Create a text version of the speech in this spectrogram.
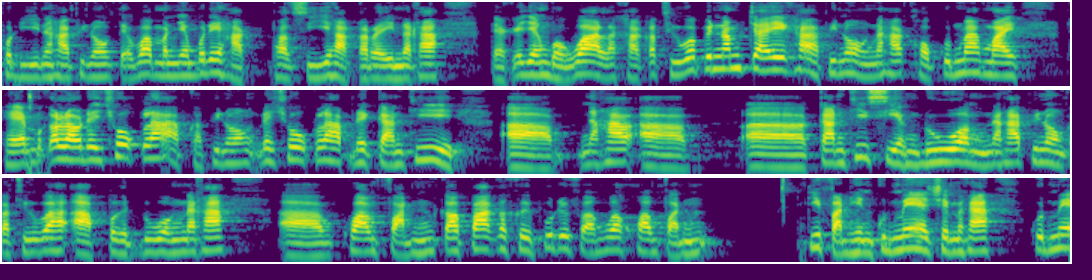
พอดีนะคะพี่น้องแต่ว่ามันยังไม่ได้หักภาษีหักอะไรนะคะ แต่ก็ยังบอกว่าราคาก็ถือว่าเป็นน้ำใจค่ะพี่น้องนะคะ ขอบคุณมากมายแถมก็เราได้โชคลาภค่ะพี่น้องได้โชคลาภในการที่อ่านะคะอ่าอ่าการที่เสี่ยงดวงนะคะ พี่น้องก็ถือว่าอ่าเปิดดวงนะคะอ่าความฝันก็ป้าก็เคยพูดให้ฟังว่าความฝัน ที่ฝันเห็นคุณแม่ใช่ไหมคะ คุณแม่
